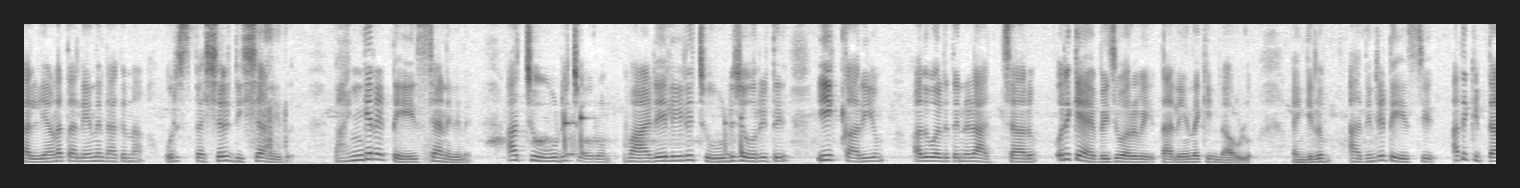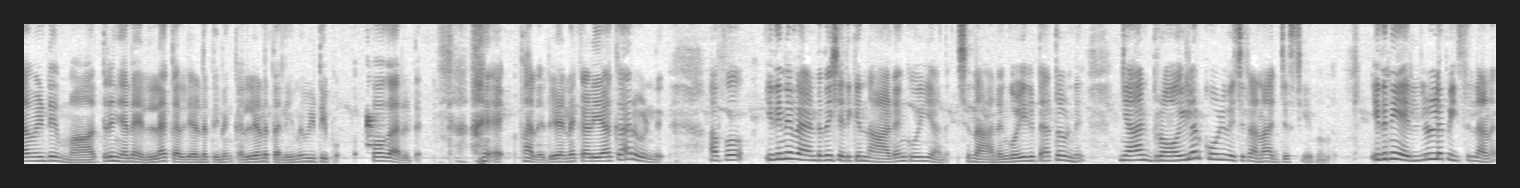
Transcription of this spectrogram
കല്യാണ തലേന്ന് ഉണ്ടാക്കുന്ന ഒരു സ്പെഷ്യൽ ഡിഷാണിത് ഭയങ്കര ടേസ്റ്റാണ് ഇതിന് ആ ചൂട് ചോറും വാഴയിലയിൽ ചൂട് ചോറിട്ട് ഈ കറിയും അതുപോലെ തന്നെ ഒരു അച്ചാറും ഒരു ക്യാബേജ് വറവേ തലേന്നൊക്കെ ഉണ്ടാവുള്ളൂ. എങ്കിലും അതിന്റെ ടേസ്റ്റ് അത് കിട്ടാൻ വേണ്ടി മാത്രം ഞാൻ എല്ലാ കല്യാണത്തിനും കല്യാണ തലേന്ന് വീട്ടിൽ പോകാറുണ്ട്. പലരും എന്നെ കളിയാക്കാറുമുണ്ട്. അപ്പോൾ ഇതിന് വേണ്ടത് ശരിക്കും നാടൻ കോഴിയാണ്. പക്ഷെ നാടൻ കോഴി കിട്ടാത്തതുകൊണ്ട് ഞാൻ ബ്രോയിലർ കോഴി വെച്ചിട്ടാണ് അഡ്ജസ്റ്റ് ചെയ്യുന്നത്. ഇതിന് എല്ലുള്ള പീസിലാണ്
